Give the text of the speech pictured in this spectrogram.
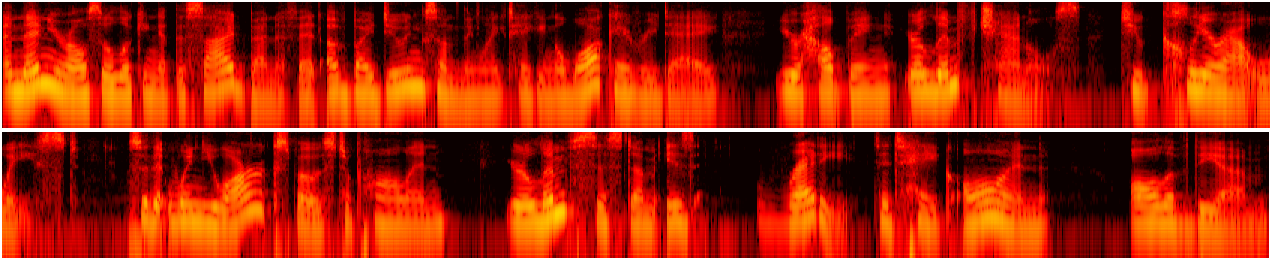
And then you're also looking at the side benefit of by doing something like taking a walk every day, you're helping your lymph channels to clear out waste so that when you are exposed to pollen, your lymph system is ready to take on all of the um,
